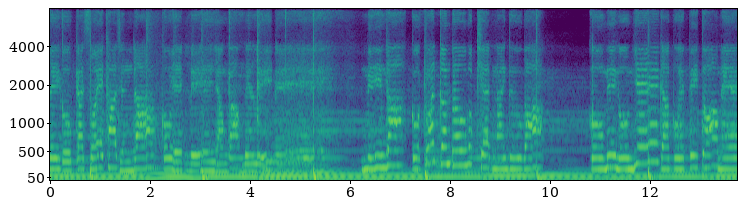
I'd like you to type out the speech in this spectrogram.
လေးကိုကတ်ဆွဲထားခြင်းသာကိုရဲ့လေးရောင်ကမလေးပဲ မင်းကကိုတွတ်ကန်တော့မဖြတ်နိုင်သူပါကိုမင်းကိုမြဲကပွေပေးတော့မယ်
